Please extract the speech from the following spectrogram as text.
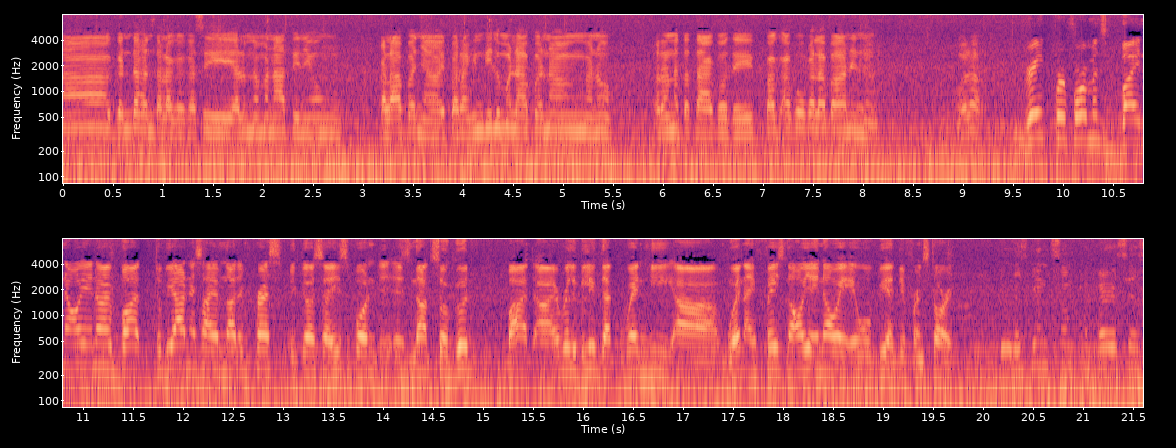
nagandahan talaga kasi alam naman natin yung kalaban niya, eh, parang hindi lumalaban ng ano, parang natatakot eh. Pag ako kalabanin na, wala. Great performance by Naoya Inoue, but to be honest, I am not impressed because uh, his opponent is not so good. But uh, I really believe that when he, uh, when I face Naoya Inoue, it will be a different story. There's been some comparisons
